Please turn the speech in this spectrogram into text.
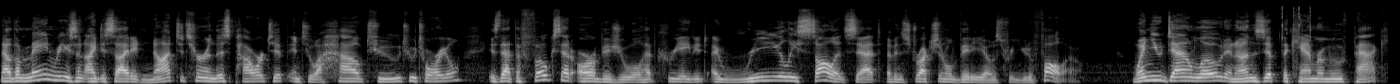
Now, the main reason I decided not to turn this power tip into a how-to tutorial is that the folks at RVisual have created a really solid set of instructional videos for you to follow. When you download and unzip the Camera Move pack,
